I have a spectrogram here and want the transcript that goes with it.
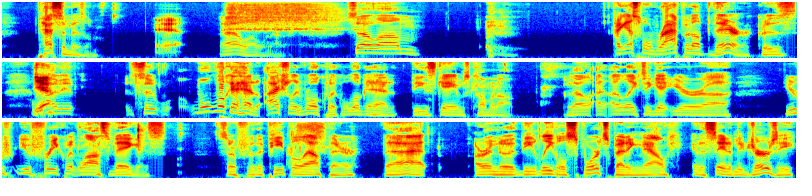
pessimism. Yeah. Oh well, whatever. So, um, I guess we'll wrap it up there because Yeah. I mean, so we'll look ahead. Actually, real quick, we'll look ahead these games coming up because I, I, like to get your uh, you you frequent Las Vegas. So for the people out there that are into the legal sports betting now in the state of New Jersey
